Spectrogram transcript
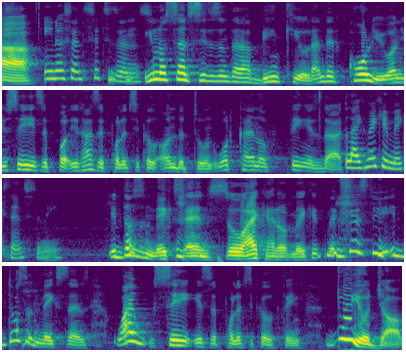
are Innocent citizens. innocent citizens that are being killed and they call you and you say it's a, it has a political undertone. What kind of thing is that? Like, make it make sense to me. it doesn't make sense so i cannot make it make sense to you. It doesn't make sense. Why say it's a political thing? Do your job.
